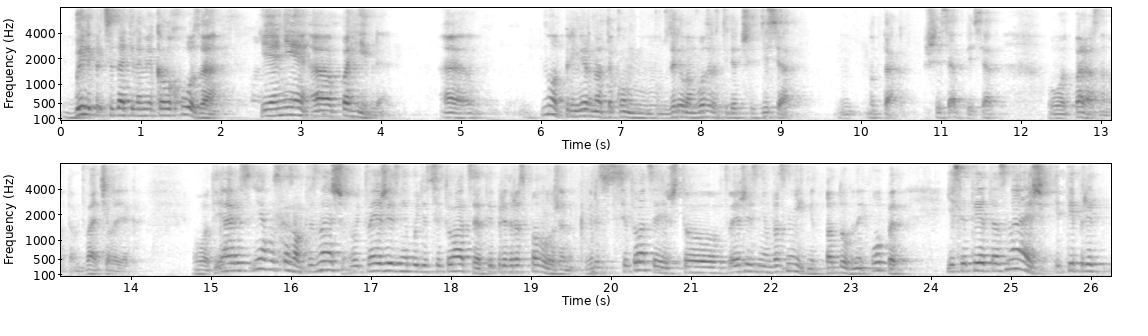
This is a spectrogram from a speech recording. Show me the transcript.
были председателями колхоза, и они э, погибли. Э, ну, вот примерно в таком зрелом возрасте, лет 60. Вот так, 60-50. Вот, по-разному, там, два человека. Вот, я, я ему сказал, ты знаешь, в твоей жизни будет ситуация, ты предрасположен к ситуации, что в твоей жизни возникнет подобный опыт, если ты это знаешь, и ты пред,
